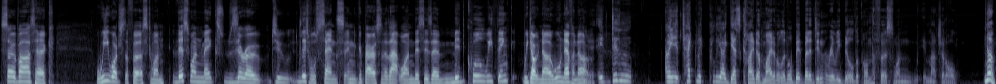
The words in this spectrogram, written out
so, Bartek, we watched the first one. This one makes zero to little sense in comparison to that one. This is a midquel, we think. We don't know. We'll never know. It didn't. I mean, it technically, I guess, kind of might have a little bit, but it didn't really build upon the first one much at all. No.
